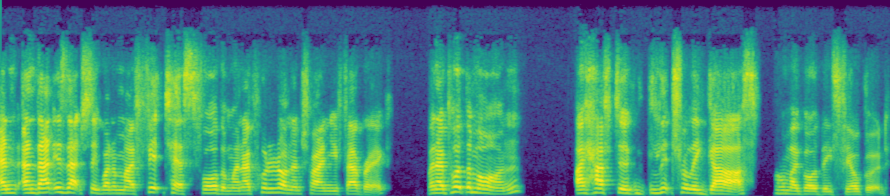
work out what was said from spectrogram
and and that is actually one of my fit tests for them when i put it on and try a new fabric when i put them on i have to literally gasp oh my god these feel good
